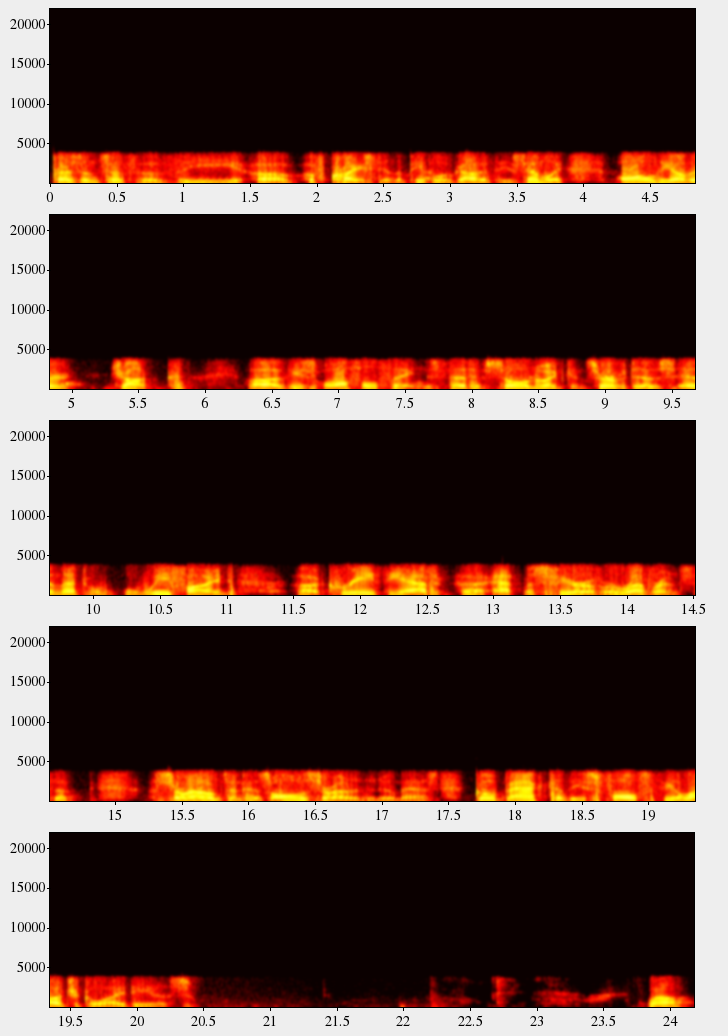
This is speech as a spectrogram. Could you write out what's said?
presence of the, the uh, of Christ in the people of God at the assembly. All the other junk uh, these awful things that have so annoyed conservatives and that we find uh, create the at, uh, atmosphere of irreverence that surrounds and has always surrounded the new mass go back to these false theological ideas. Well,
